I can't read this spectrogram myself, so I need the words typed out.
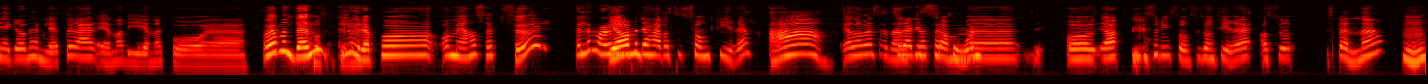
nedgravde hemmeligheter er en av de i NRK eh... oh, ja, men den lurer jeg på om jeg har sett før? Eller var det Ja, men det her var sesong fire. Ah, ja, da må jeg se den. Så det er de samme og, ja, Så vi så sesong fire. Altså spennende. Mm.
